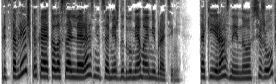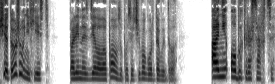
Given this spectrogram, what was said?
Представляешь, какая колоссальная разница между двумя моими братьями? Такие разные, но все же общее тоже у них есть». Полина сделала паузу, после чего гордо выдала. Они оба красавцы.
